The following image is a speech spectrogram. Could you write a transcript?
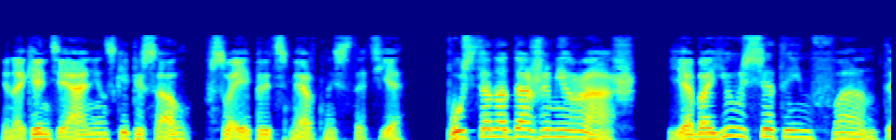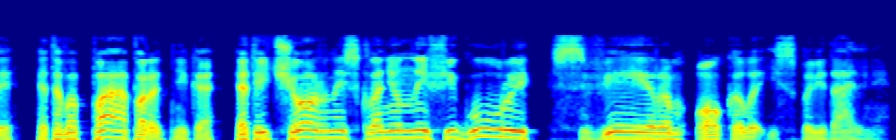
Иннокентий Анинский писал в своей предсмертной статье «Пусть она даже мираж, я боюсь этой инфанты, этого папоротника, этой черной склоненной фигуры с веером около исповедальни».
